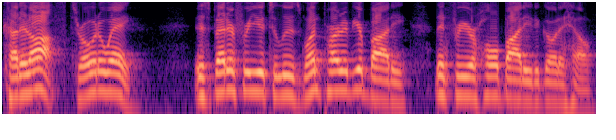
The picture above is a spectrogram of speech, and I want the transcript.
cut it off, throw it away. It's better for you to lose one part of your body than for your whole body to go to hell.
